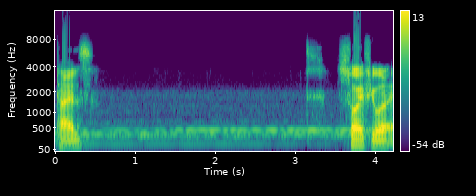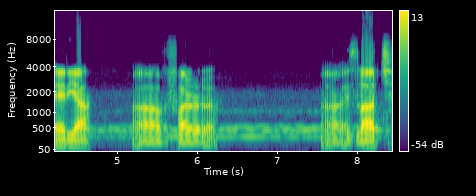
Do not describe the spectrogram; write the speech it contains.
tiles so if your area uh, for uh, is large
